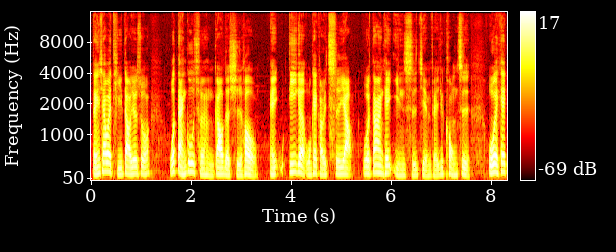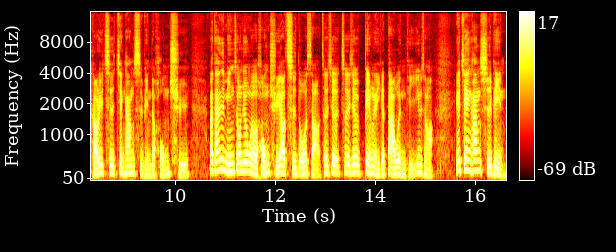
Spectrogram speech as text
等一下会提到，就是说我胆固醇很高的时候，诶，第一个我可以考虑吃药，我当然可以饮食减肥去控制，我也可以考虑吃健康食品的红曲。那但是民众就问我红曲要吃多少，这就这就变了一个大问题。因为什么？因为健康食品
